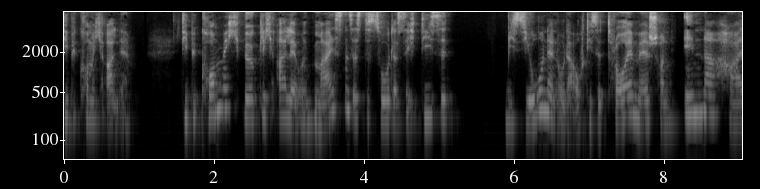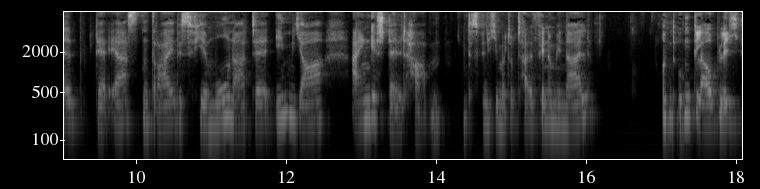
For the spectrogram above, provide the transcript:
die bekomme ich alle. Die bekomme ich wirklich alle. Und meistens ist es so, dass ich diese Visionen oder auch diese Träume schon innerhalb der ersten drei bis vier Monate im Jahr eingestellt haben. Und das finde ich immer total phänomenal und unglaublich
